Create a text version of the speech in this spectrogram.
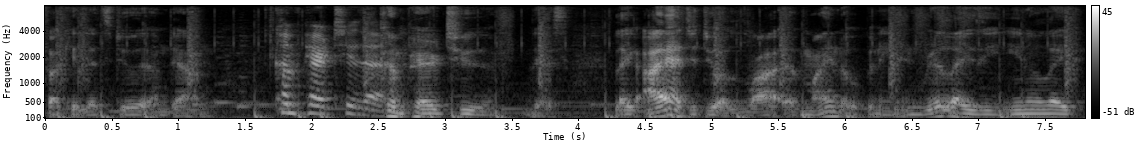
fuck it, let's do it. I'm down. Compared to the. Compared to this, like I had to do a lot of mind opening and realizing, you know, like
